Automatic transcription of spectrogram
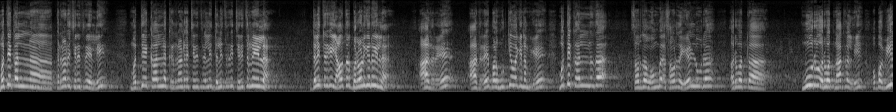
ಮಧ್ಯಕಾಲೀನ ಕರ್ನಾಟಕ ಚರಿತ್ರೆಯಲ್ಲಿ, ಮಧ್ಯಕಾಲೀನ ಕರ್ನಾಟಕ ಚರಿತ್ರೆಯಲ್ಲಿ ದಲಿತರಿಗೆ ಚರಿತ್ರೆನೇ ಇಲ್ಲ. ದಲಿತರಿಗೆ ಯಾವ ಥರ ಬರವಣಿಗೆನೂ ಇಲ್ಲ. ಆದರೆ ಆದರೆ ಭಾಳ ಮುಖ್ಯವಾಗಿ ನಮಗೆ ಮಧ್ಯಕಾಲೀನದ ಸಾವಿರದ ಒಂಬ, ಸಾವಿರದ ಏಳ್ನೂರ ಅರವತ್ತ ಮೂರು, ಅರವತ್ನಾಲ್ಕರಲ್ಲಿ ಒಬ್ಬ ವೀರ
